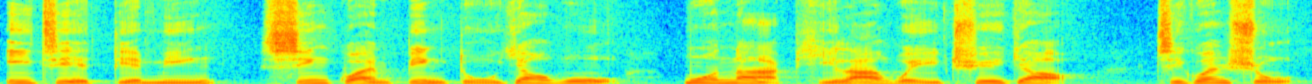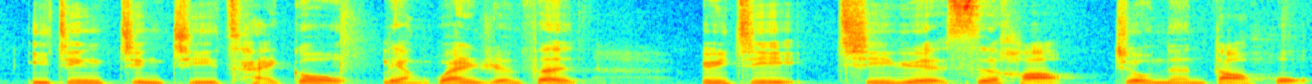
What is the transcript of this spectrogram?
医界点名新冠病毒药物莫纳皮拉韦缺药，机关署已经紧急采购两万人份，预计七月四号就能到货。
